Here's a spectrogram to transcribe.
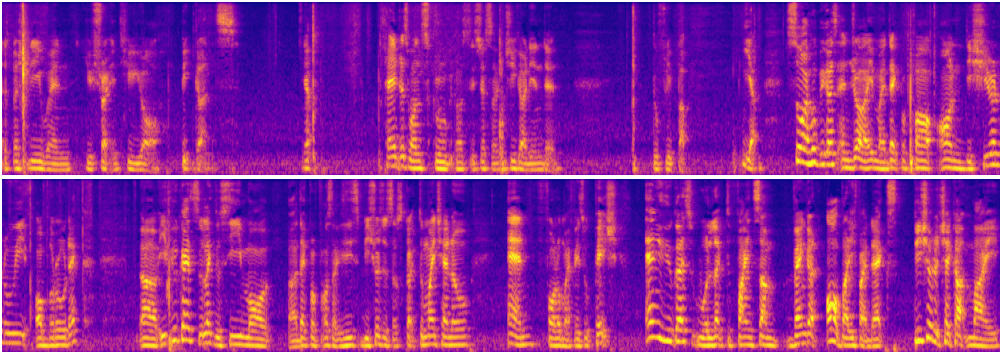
Especially when you strike into your big guns. Yep. and just one screw because it's just a G Guardian that to flip up. Yeah, so I hope you guys enjoy my deck profile on the Shiranui Oboro deck. Uh, if you guys would like to see more uh, deck profiles like this, be sure to subscribe to my channel and follow my Facebook page. And if you guys would like to find some Vanguard or Buddy Fight decks, be sure to check out my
